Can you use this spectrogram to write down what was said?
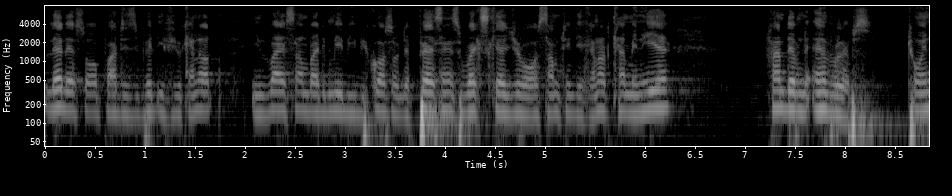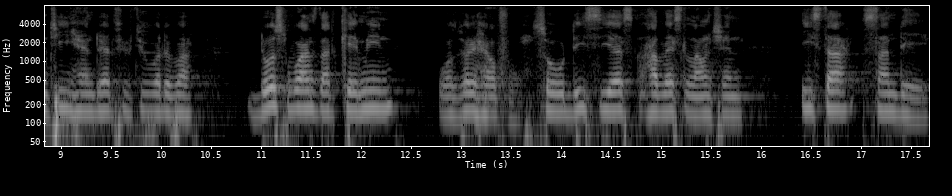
Let us all participate. If you cannot invite somebody, maybe because of the person's work schedule or something, they cannot come in here, hand them the envelopes 20, 100, 50, whatever. Those ones that came in was very helpful. So this year's harvest launching Easter Sunday,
